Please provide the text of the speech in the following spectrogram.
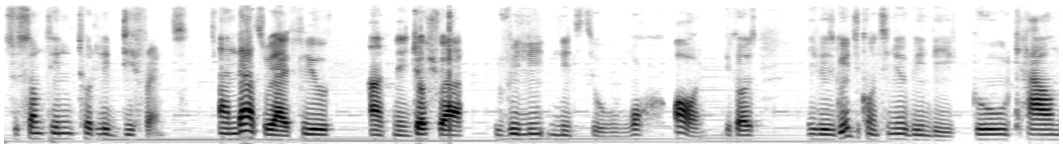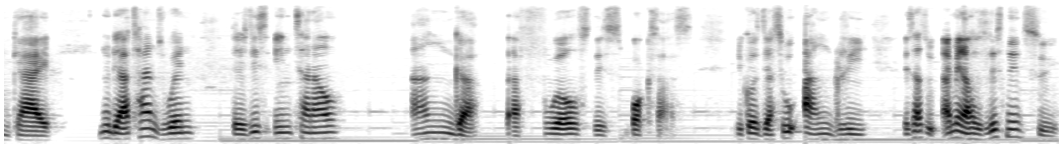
to something totally different. And that's where I feel Anthony Joshua really needs to work on because if he's going to continue being the cool, calm guy, you know, there are times when there's this internal anger that fuels these boxers because they're so angry. They start to, I mean, I was listening to,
